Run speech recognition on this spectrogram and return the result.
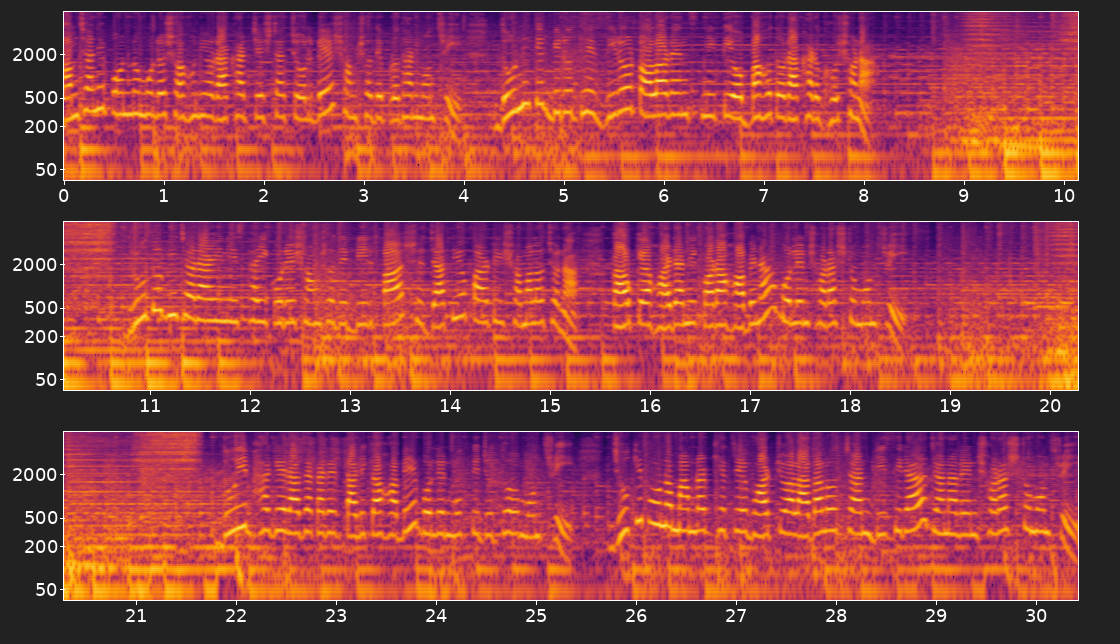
রমজানে পণ্যমূল্য সহনীয় রাখার চেষ্টা চলবে সংসদে প্রধানমন্ত্রী। দুর্নীতির বিরুদ্ধে জিরো টলারেন্স নীতি অব্যাহত রাখার ঘোষণা। দ্রুত বিচার আইন স্থায়ী করে সংসদে বিল পাশ, জাতীয় পার্টির সমালোচনা। কাউকে হয়রানি করা হবে না বলেন স্বরাষ্ট্রমন্ত্রী। দুই ভাগে রাজাকারের তালিকা হবে বললেন মুক্তিযুদ্ধ মন্ত্রী ঝুঁকিপূর্ণ মামলার ক্ষেত্রে ভার্চুয়াল আদালত চান ডিসিরা, জানালেন স্বরাষ্ট্রমন্ত্রী।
